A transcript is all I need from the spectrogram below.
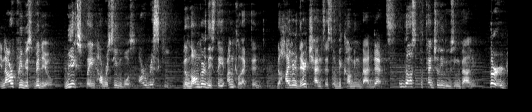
In our previous video, we explained how receivables are risky. The longer they stay uncollected, the higher their chances of becoming bad debts, thus potentially losing value. Third,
